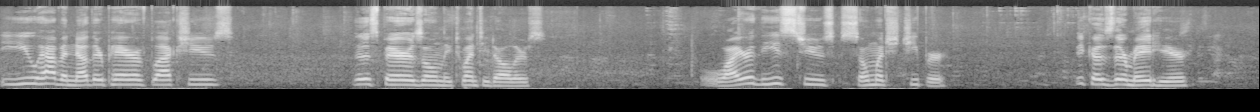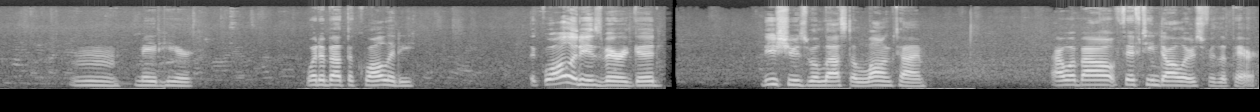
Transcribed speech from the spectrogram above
You have another pair of black shoes? This pair is only $20. Why are these shoes so much cheaper? Because they're made here. Mmm, made here. What about the quality? The quality is very good. These shoes will last a long time. How about $15 for the pair?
